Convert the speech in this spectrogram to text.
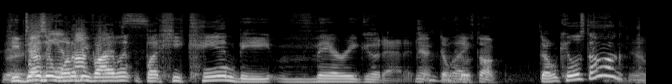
He doesn't want to be violent, but he can be very good at it. yeah, don't Like, kill his dog. Don't kill his dog. Yeah.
